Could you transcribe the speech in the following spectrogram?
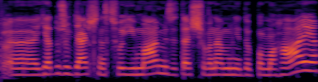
Так. Е, я дуже вдячна своїй мамі за те, що вона мені допомагає.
